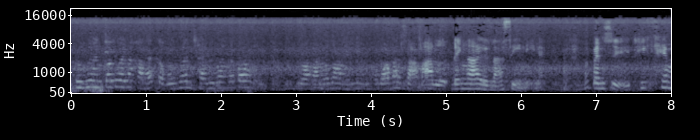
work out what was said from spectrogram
เพื่อนๆก็ด้วยนะคะถ้าเกิดเพื่อนๆใช้เพื่อนก็ต้องระมัดระวังนิดนึงเพราะว่ามันสามารถเลอะได้ง่ายเลยนะสีนี้เนี่ยมันเป็นสีที่เข้ม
